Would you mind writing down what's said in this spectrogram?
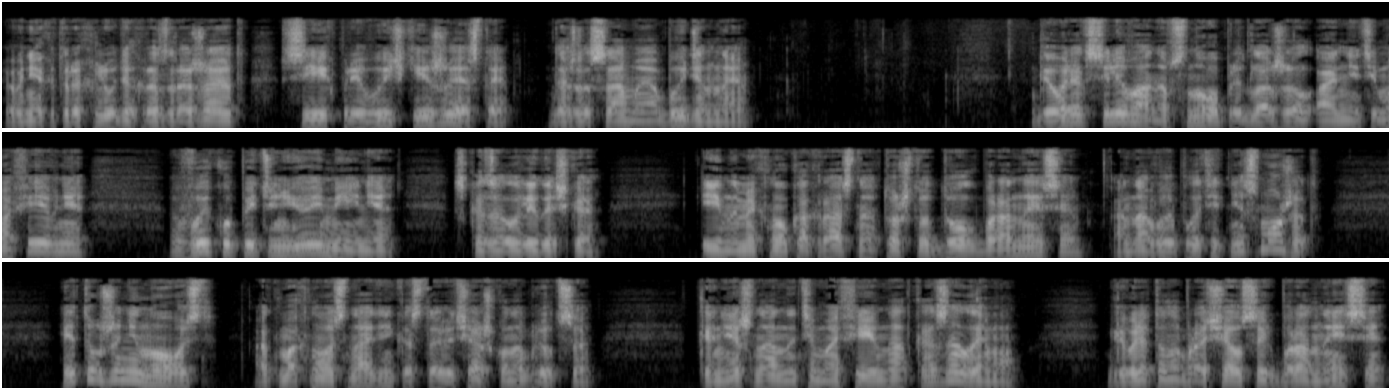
В некоторых людях раздражают все их привычки и жесты, даже самые обыденные. Говорят, Селиванов снова предложил Анне Тимофеевне выкупить у нее имение, сказала Лидочка, и намекнул как раз на то, что долг баронессе она выплатить не сможет. Это уже не новость, отмахнулась Наденька, ставя чашку на блюдце. Конечно, Анна Тимофеевна отказала ему. Говорят, он обращался и к баронессе,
